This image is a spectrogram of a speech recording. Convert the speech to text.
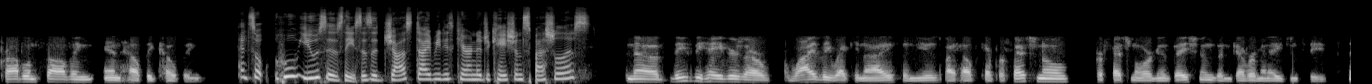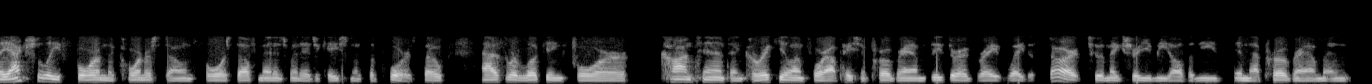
problem solving, and healthy coping. And so, who uses these? Is it just diabetes care and education specialists? No, these behaviors are widely recognized and used by healthcare professionals, professional organizations, and government agencies. They actually form the cornerstone for self management education and support. So, as we're looking for content and curriculum for outpatient programs, these are a great way to start to make sure you meet all the needs in that program and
